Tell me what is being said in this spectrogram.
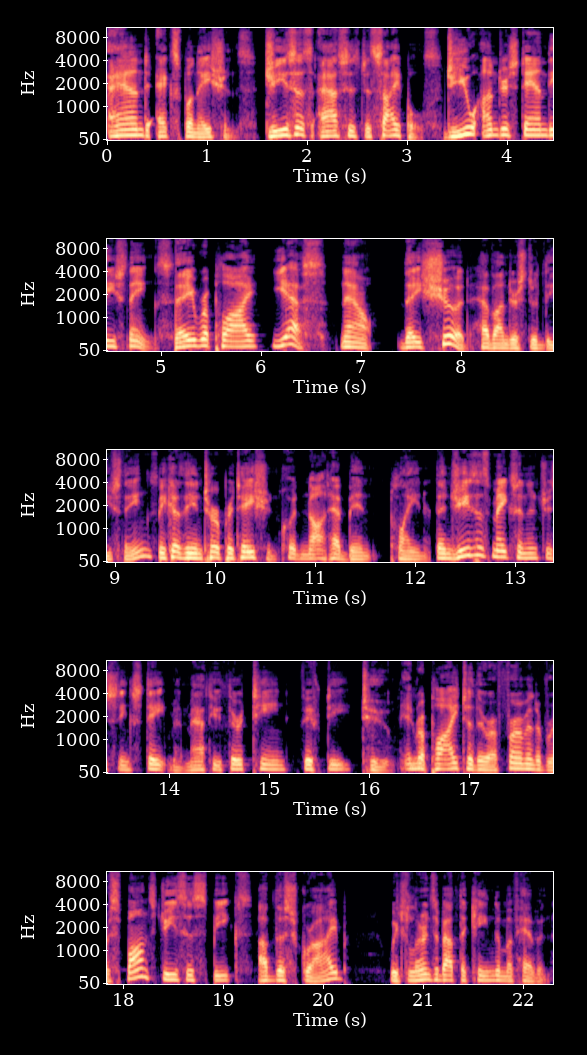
and explanations, Jesus asks his disciples, "Do you understand these things?" They reply, "Yes." Now, they should have understood these things because the interpretation could not have been plainer. Then Jesus makes an interesting statement, Matthew 13, 52. In reply to their affirmative response, Jesus speaks of the scribe, which learns about the kingdom of heaven.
